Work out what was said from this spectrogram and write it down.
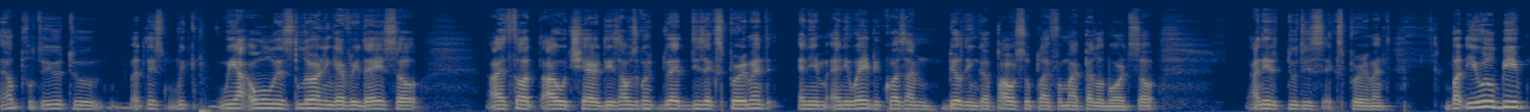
Helpful to you to at least we we are always learning every day. So I thought I would share this. I was going to do this experiment any anyway because I'm building a power supply for my pedal board. So I need to do this experiment. But you will be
